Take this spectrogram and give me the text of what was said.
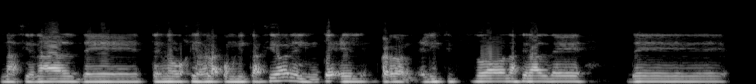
Nacional de Tecnologías de la Comunicación, el, perdón, el Instituto Nacional de, de,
